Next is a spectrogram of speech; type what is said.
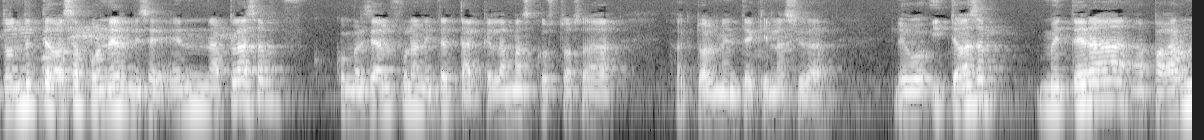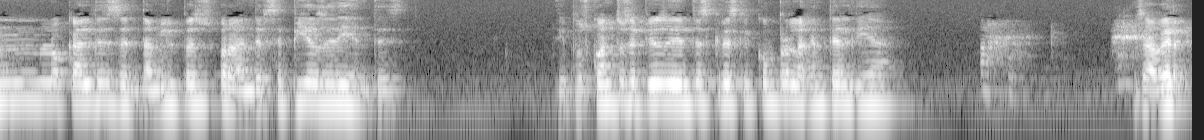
¿dónde te vas a poner? Me dice, en la plaza comercial fulanita tal, que es la más costosa actualmente aquí en la ciudad. Le digo, ¿y te vas a meter a, a pagar un local de 60 mil pesos para vender cepillos de dientes? Y pues, ¿cuántos cepillos de dientes crees que compra la gente al día? O sea, a ver,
